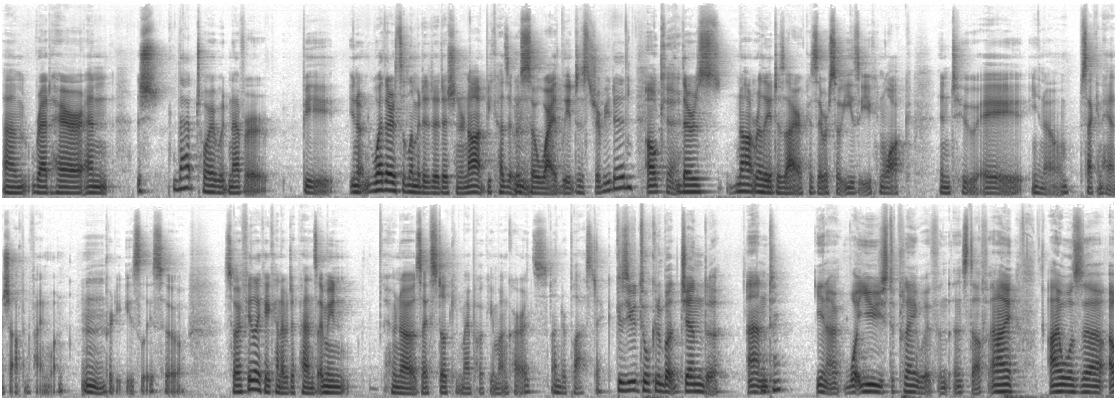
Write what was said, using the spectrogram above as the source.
um, red hair, and sh- that toy would never be. You know, whether it's a limited edition or not, because it was Hmm. so widely distributed Okay. there's not really a desire because they were so easy. You can walk into a you know secondhand shop and find one Mm. pretty easily. So so I feel like it kind of depends. I mean, who knows? I still keep my Pokemon cards under plastic. because you were talking about gender and Mhm. you know what you used to play with and, and stuff and i i was uh, i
